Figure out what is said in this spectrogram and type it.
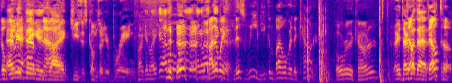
The weed Everything is now- like Jesus comes on your brain. Fucking like I don't want. I don't want By the way, this weed you can buy over the counter. Over the counter. are you talking Del- about that Delta.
